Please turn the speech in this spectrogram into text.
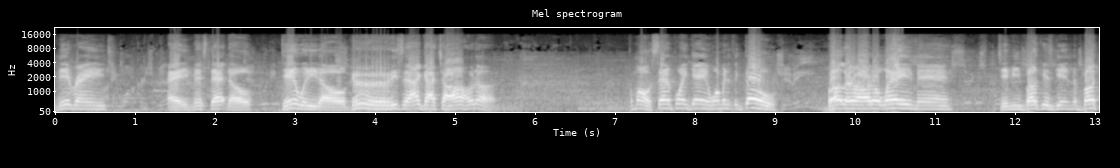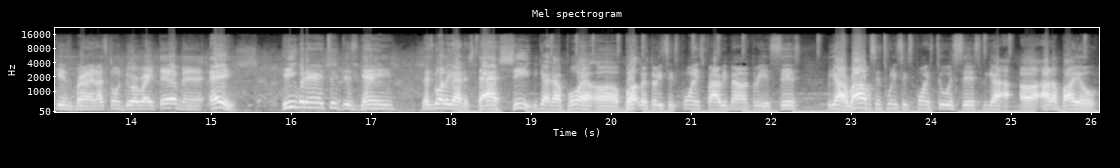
Mid range. Hey, missed that though. Dinwiddie though. Grrr, he said, I got y'all. Hold up. Come on, seven point game. One minute to go. Butler all the way, man. Jimmy Buckets getting the buckets, Brian. That's going to do it right there, man. Hey, he went there and took this game. Let's go and look at the stat sheet. We got that boy, uh, Butler, 36 points, 5 rebounds, 3 assists. We got Robinson, 26 points, 2 assists. We got uh, Adebayo,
